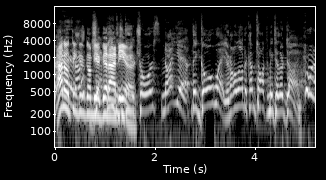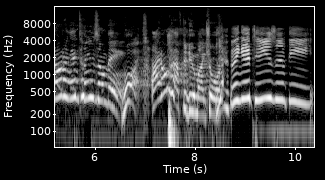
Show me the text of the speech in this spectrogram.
I don't think this is gonna be a good Jeffy, do idea. your chores? Not yet. Then go away. You're not allowed to come talk to me till they're done. Hold on, I'm gonna tell you something. What? I don't have to do my chores. I'm gonna tell you something.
